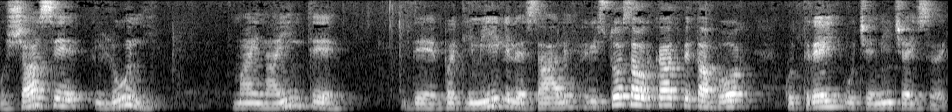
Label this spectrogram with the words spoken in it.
Cu șase luni mai înainte de pătimirile sale, Hristos a urcat pe tabor cu trei ucenici ai săi.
